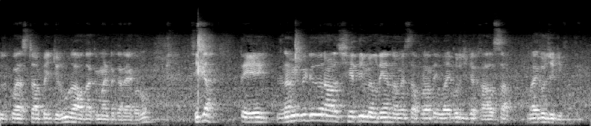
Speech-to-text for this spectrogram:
ਰਿਕੁਐਸਟ ਆ ਵੀ ਜਰੂਰ ਆਪਦਾ ਕਮੈਂਟ ਕਰਿਆ ਕਰੋ, ਠੀਕ ਆ? ਤੇ ਨਵੀਂ ਵੀਡੀਓ ਦੇ ਨਾਲ ਛੇਤੀ ਮਿਲਦੇ ਆ ਨਵੇਂ ਸਫ਼ਰਾਂ ਤੇ। ਵਾਹਿਗੁਰੂ ਜੀ ਕਾ ਖਾਲਸਾ, ਵਾਹਿਗੁਰੂ ਜੀ ਕੀ ਫਤਿਹ।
